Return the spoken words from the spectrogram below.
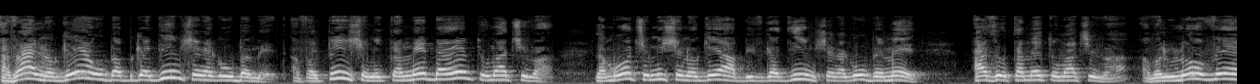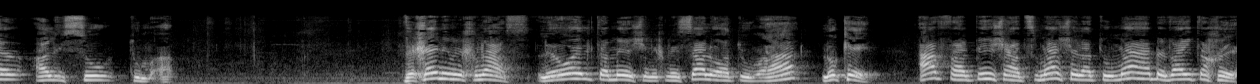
אבל נוגע הוא בבגדים שנגעו במת, אף על פי שמטמא בהם טומאת שבעה. למרות שמי שנוגע בבגדים שנגעו במת, אז הוא טמא טומאת שבעה, אבל הוא לא עובר על איסור טומאה. וכן אם נכנס לאוהל טמא שנכנסה לו הטומאה, לא כן, אף על פי שעצמה של הטומאה בבית אחר.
